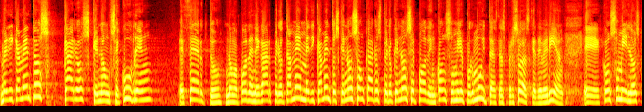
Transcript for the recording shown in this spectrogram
Medicamentos caros que non se cubren, É certo, non o pode negar, pero tamén medicamentos que non son caros pero que non se poden consumir por moitas das persoas que deberían eh, consumilos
